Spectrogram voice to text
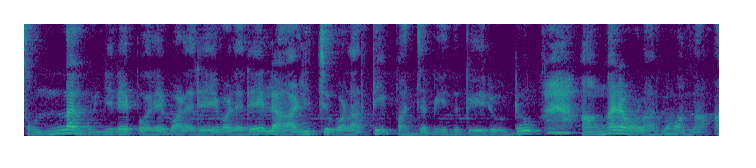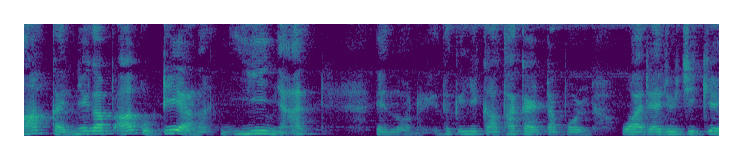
സ്വന്തം കുഞ്ഞിനെ പോലെ വളരെ വളരെ ലാളിച്ച് വളർത്തി പഞ്ചമി എന്ന് പേരിട്ടു അങ്ങനെ വളർന്നു വന്ന ആ കന്യക ആ കുട്ടിയാണ് ഈ ഞാൻ എന്ന് പറഞ്ഞു. ഇത് ഈ കഥ കേട്ടപ്പോൾ വരരുചിക്ക്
